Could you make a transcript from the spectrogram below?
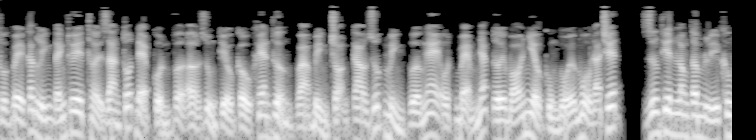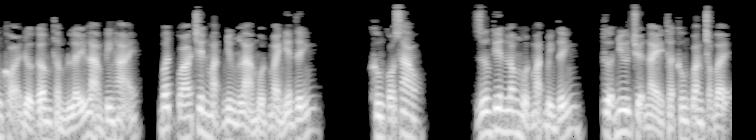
thuộc về các lính đánh thuê thời gian tốt đẹp cồn vợ ở dùng tiểu cầu khen thưởng và bình chọn cao giúp mình vừa nghe ột bẻm nhắc tới bó nhiều cùng đối mô đã chết, dương thiên long tâm lý không khỏi được âm thầm lấy làm kinh hãi, bất quá trên mặt nhưng là một mảnh yên tĩnh. Không có sao. Dương thiên long một mặt bình tĩnh, tựa như chuyện này thật không quan trọng vậy.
